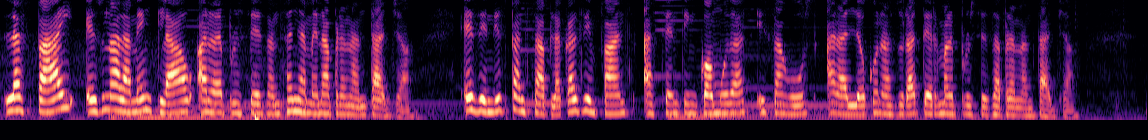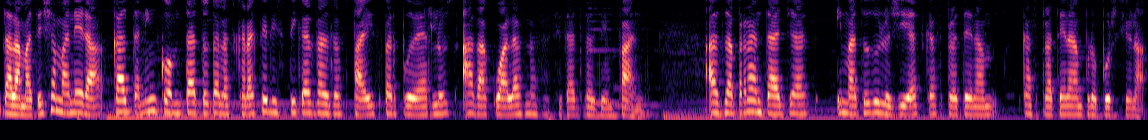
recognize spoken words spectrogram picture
L'espai és un element clau en el procés d'ensenyament-aprenentatge. És indispensable que els infants es sentin còmodes i segurs en el lloc on es durà a terme el procés d'aprenentatge. De la mateixa manera, cal tenir en compte totes les característiques dels espais per poder-los adequar a les necessitats dels infants, els aprenentatges i metodologies que es pretenen, que es pretenen proporcionar,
